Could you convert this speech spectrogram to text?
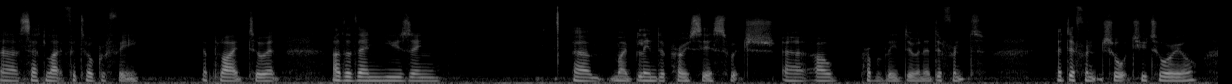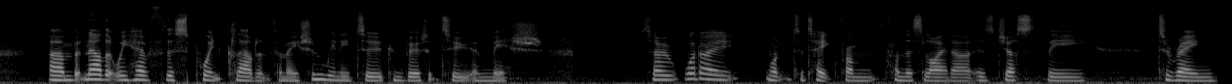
uh, satellite photography applied to it other than using um, my blender process which uh, I'll probably do in a different a different short tutorial. Um, but now that we have this point cloud information we need to convert it to a mesh. So what I want to take from from this LiDAR is just the terrain.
